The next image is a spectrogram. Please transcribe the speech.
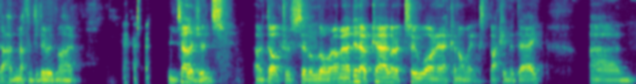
that had nothing to do with my intelligence. I'm a doctor of civil law. I mean, I did okay. I got a 2 1 in economics back in the day. Um,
